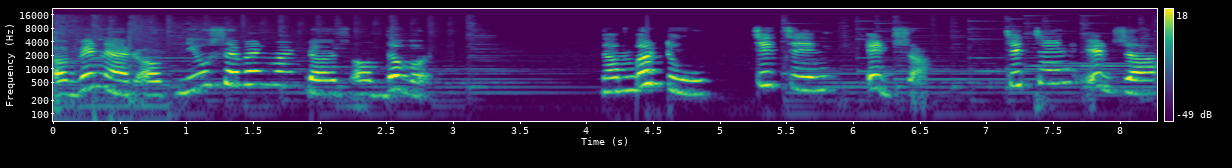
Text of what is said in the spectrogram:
a winner of New Seven Wonders of the World. Number 2. Chichen Itza. Chichen Itza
